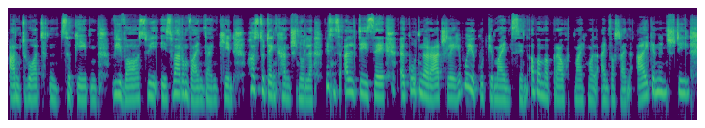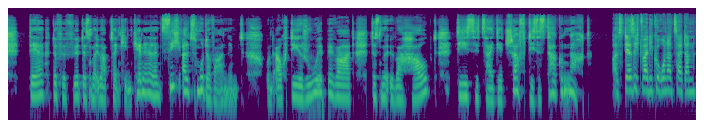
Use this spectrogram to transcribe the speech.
Antworten zu geben. Wie war's? Wie ist? Warum weint dein Kind? Hast du denn keinen Schnuller? Wissen Sie, all diese äh, guten Ratschläge, wo ja gut gemeint sind, aber man braucht manchmal einfach seinen eigenen Stil, der dafür führt, dass man überhaupt sein Kind kennenlernt, sich als Mutter wahrnimmt und auch die Ruhe bewahrt, dass man überhaupt diese Zeit jetzt schafft, dieses Tag und Nacht. Aus der Sicht war die Corona-Zeit dann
